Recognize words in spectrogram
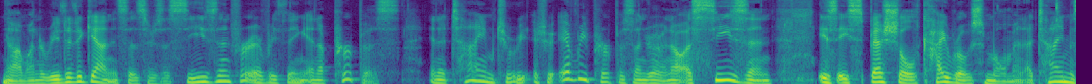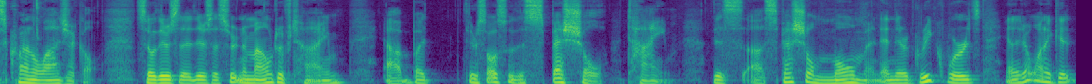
Now, I want to read it again. It says there's a season for everything and a purpose and a time to, re- to every purpose under heaven. Now, a season is a special kairos moment. A time is chronological. So there's a, there's a certain amount of time, uh, but there's also the special time this uh, special moment. And they're Greek words, and I don't want to get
